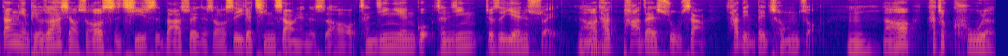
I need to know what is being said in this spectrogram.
当年比如说他小时候十七十八岁的时候，是一个青少年的时候，曾经淹过，曾经就是淹水，然后他爬在树上，差点被冲走。嗯，然后他就哭了，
